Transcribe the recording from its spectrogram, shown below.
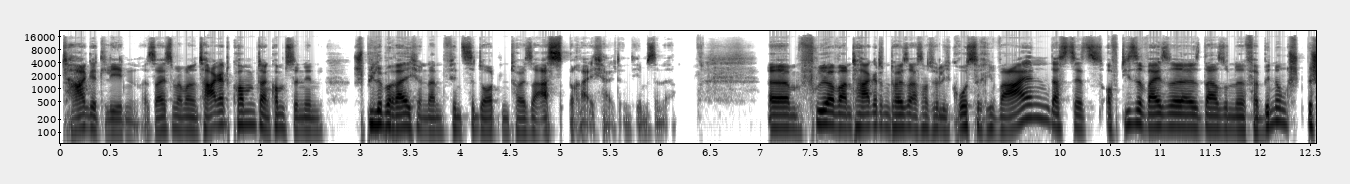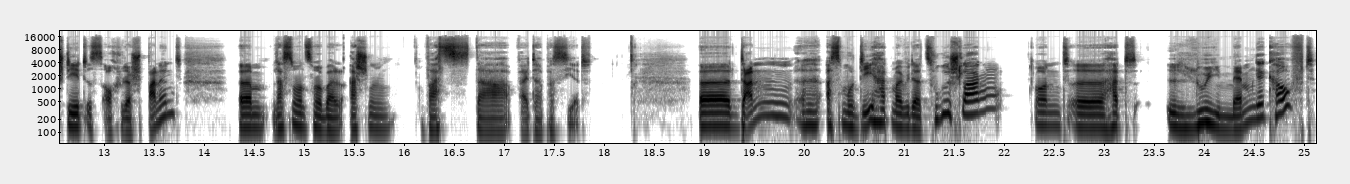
Target-Läden. Das heißt, wenn man in Target kommt, dann kommst du in den Spielebereich und dann findest du dort einen Toys R Us-Bereich halt in dem Sinne. Ähm, früher waren Target und Toys R Us natürlich große Rivalen. Dass jetzt auf diese Weise da so eine Verbindung besteht, ist auch wieder spannend. Ähm, lassen wir uns mal überraschen, was da weiter passiert. Äh, dann äh, Asmodee hat mal wieder zugeschlagen und äh, hat Louis Mem gekauft.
